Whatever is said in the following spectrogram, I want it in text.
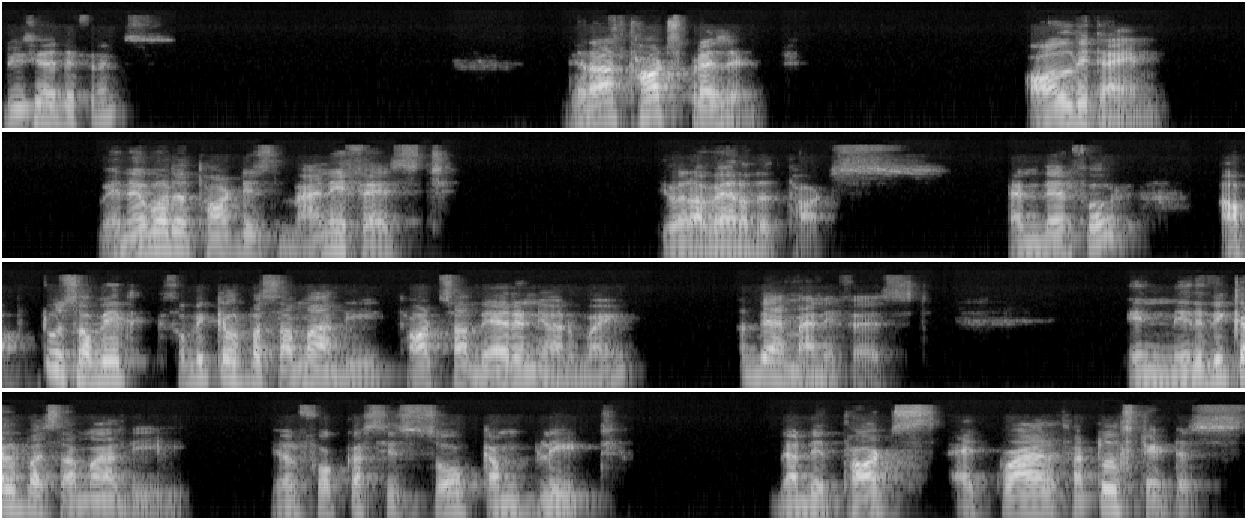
Do you see the difference? There are thoughts present all the time. Whenever the thought is manifest, you are aware of the thoughts. And therefore, up to Savikalpa Samadhi, thoughts are there in your mind, and they are manifest. In Nirvikalpa Samadhi, your focus is so complete that the thoughts acquire subtle status.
